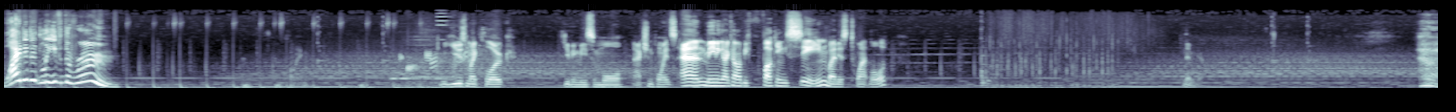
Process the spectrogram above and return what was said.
Why did it leave the room? Use my cloak, giving me some more action points, and meaning I can't be fucking seen by this twat lord. There we go.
